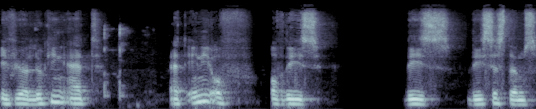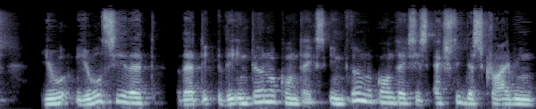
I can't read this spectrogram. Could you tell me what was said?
if you're looking at at any of of these these these systems, you you will see that that the, the internal context internal context is actually describing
